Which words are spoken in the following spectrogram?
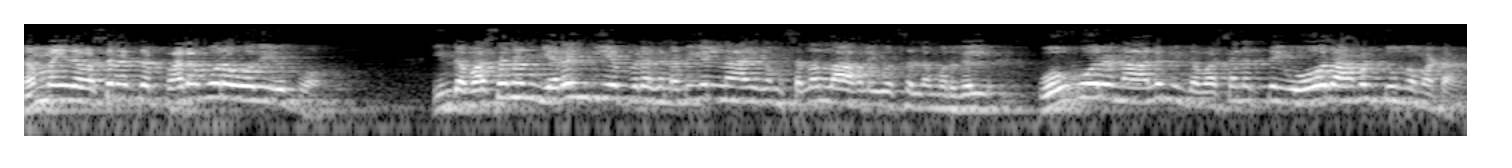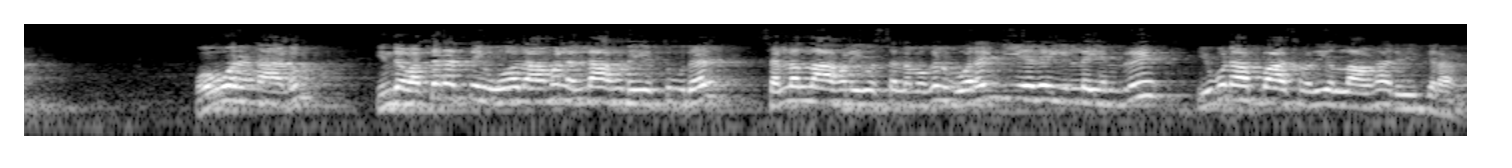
நம்ம இந்த வசனத்தை பல முறை ஓதி இருப்போம் இந்த வசனம் இறங்கிய பிறகு நபிகள் நாயகம் ஸல்லல்லாஹு அலைஹி அவர்கள் ஒவ்வொரு நாளும் இந்த வசனத்தை ஓதாமல் தூங்க மாட்டாங்க. ஒவ்வொரு நாளும் இந்த வசனத்தை ஓதாமல் அல்லாஹுடைய தூதர் ஸல்லல்லாஹு அலைஹி அவர்கள் உறங்கியதே இல்லை என்று இபுன் அப்பாஸ் ரலியல்லாஹு அன்ஹு அறிவிக்கிறாங்க.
